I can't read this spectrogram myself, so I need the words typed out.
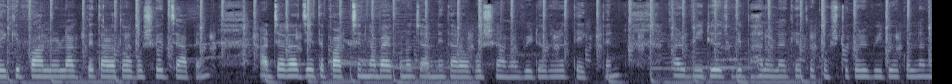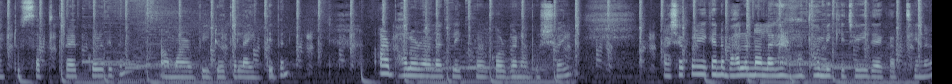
দেখে ভালো লাগবে তারা তো অবশ্যই যাবেন। আর যারা যেতে পারছেন না বা এখনও যাননি, তারা অবশ্যই আমার ভিডিও ধরে দেখবেন। আর ভিডিও যদি ভালো লাগে, এত কষ্ট করে ভিডিও করলাম, একটু সাবস্ক্রাইব করে দেবেন, আমার ভিডিওতে লাইক দেবেন। আর ভালো না লাগলে ইগনোর করবেন অবশ্যই। আশা করি এখানে ভালো না লাগার মতো আমি কিছুই দেখাচ্ছি না,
